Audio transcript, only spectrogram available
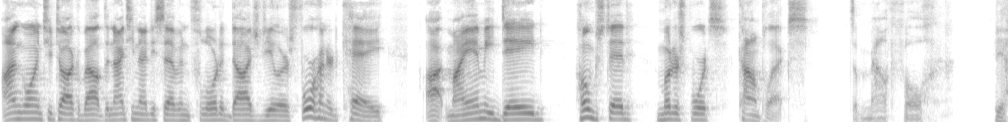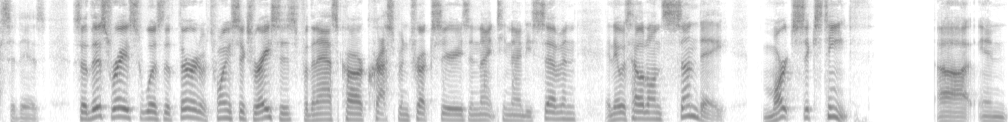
I'm going to talk about the 1997 Florida Dodge Dealers 400K at Miami Dade Homestead Motorsports Complex. It's a mouthful. Yes, it is. So this race was the third of 26 races for the NASCAR Craftsman Truck Series in 1997, and it was held on Sunday, March 16th. Uh, and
